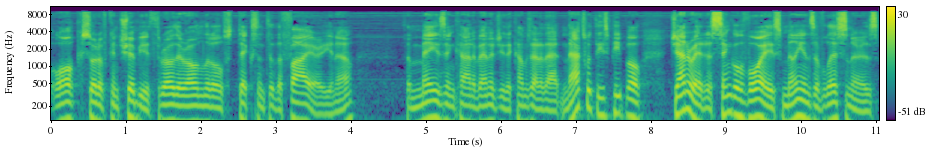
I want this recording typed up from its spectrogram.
all sort of contribute, throw their own little sticks into the fire. You know, it's amazing kind of energy that comes out of that, and that's what these people generated: a single voice, millions of listeners,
